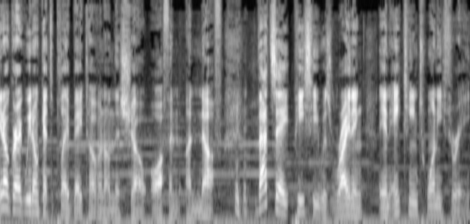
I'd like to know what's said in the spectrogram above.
You know, Greg, we don't get to play Beethoven on this show often enough. That's a piece he was writing in 1823,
